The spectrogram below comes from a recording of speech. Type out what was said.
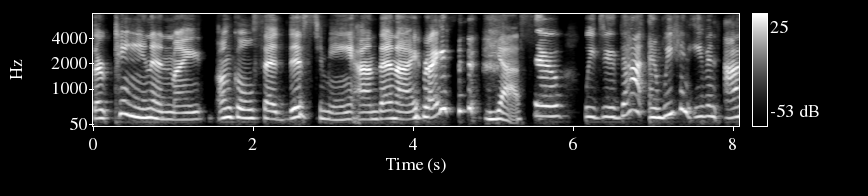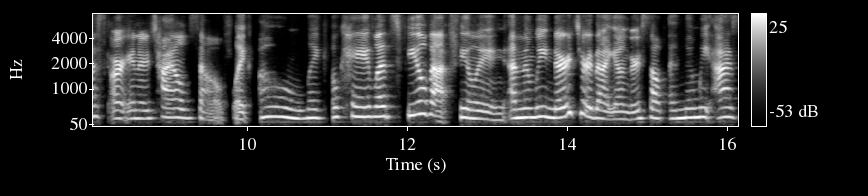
13 and my uncle said this to me and then I, right? yes So we do that. And we can even ask our inner child self, like, oh, like, okay, let's feel that feeling. And then we nurture that younger self. And then we ask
